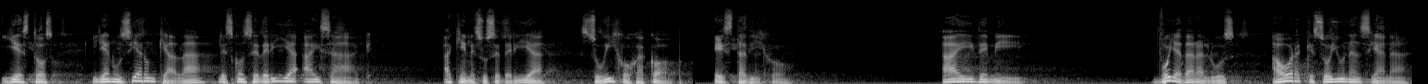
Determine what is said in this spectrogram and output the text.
Y estos le anunciaron que Alá les concedería a Isaac a quien le sucedería su hijo Jacob. Esta dijo ay de mí voy a dar a luz ahora que soy una anciana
